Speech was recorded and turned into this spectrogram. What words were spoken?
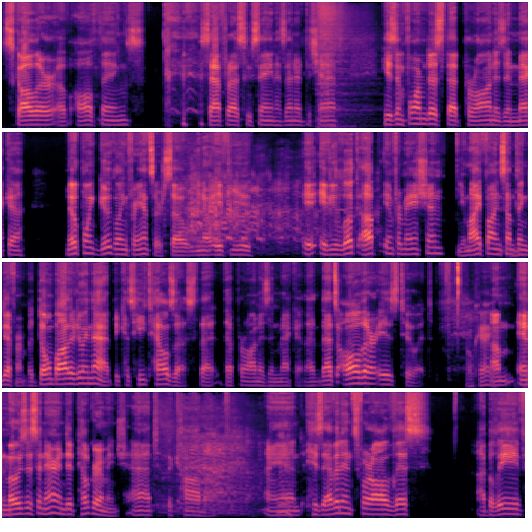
scholar of all things, Sassafras Hussein, has entered the chat. He has informed us that Paran is in Mecca no point googling for answers. So you know if you if you look up information you might find mm-hmm. something different but don't bother doing that because he tells us that that Paran is in Mecca. That, that's all there is to it. Okay. Um and Moses and Aaron did pilgrimage at the Kaaba. Hmm. and his evidence for all this I believe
